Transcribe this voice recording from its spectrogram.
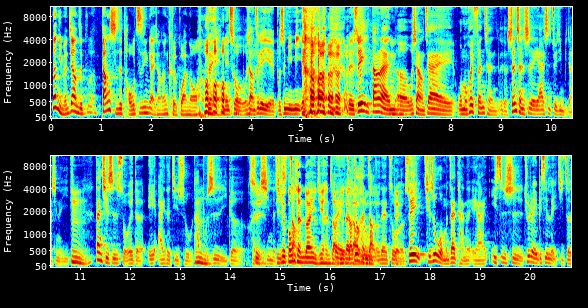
那你们这样子，当时的投资应该也相当可观哦。对，没错，我想这个也不是秘密。对，所以当然，嗯。呃，我想在我们会分成这个生成式 AI 是最近比较新的议题，嗯，但其实所谓的 AI 的技术，它不是一个很新的，的确，工其实工程端已经很早就对，在早就很早就在做了。所以其实我们在谈的 AI，意思是 Tutor ABC 累积这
